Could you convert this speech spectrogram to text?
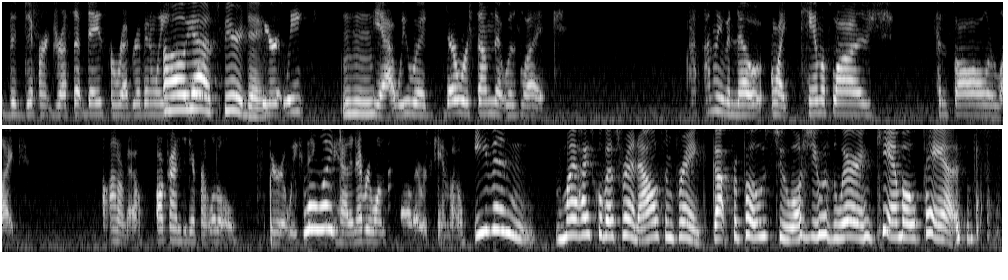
the different dress up days for Red Ribbon Week. oh yeah, Spirit Days. Spirit Week. Mm-hmm. Yeah, we would. There were some that was like, I don't even know, like camouflage, console, or like, I don't know, all kinds of different little Spirit Week things Well, we had, and every once in a while there was camo. even my high school best friend Allison Frank got proposed to while she was wearing camo pants.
